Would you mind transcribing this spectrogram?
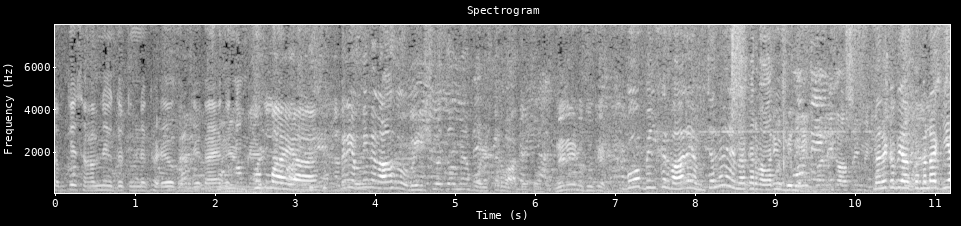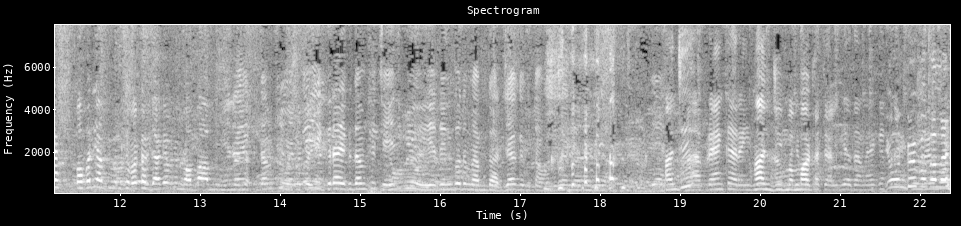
सबके सामने उधर तुमने खड़े होकर मुझे कहा कि मेरी अम्मी नाराज़ हो गई तो मैं होल्ड करवा देता हूँ। नहीं नहीं बस ओके। वो बिल करवा रहे हैं हम चल रहे हैं मैं करवा रही हूँ बिल। मैंने कभी आपको मना किया? पापा जी आपकी वजह घर जाके अपने माँ बाप एकदम से मेरे को इकरा एकदम से चेंज भी हुई है तो इनको तो मैं अब घर जाके बताऊँगी हाँ जी। प्रैंक कर रही हाँ। जी मम्मा। का चल गया था मैं उनको भी पता लग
